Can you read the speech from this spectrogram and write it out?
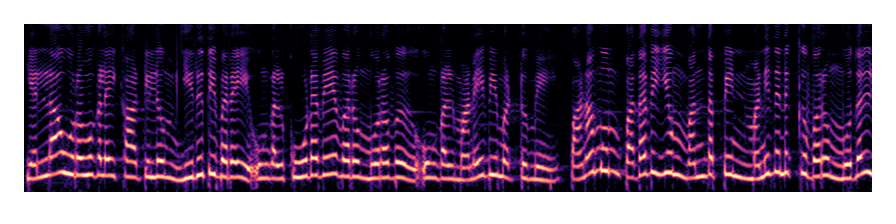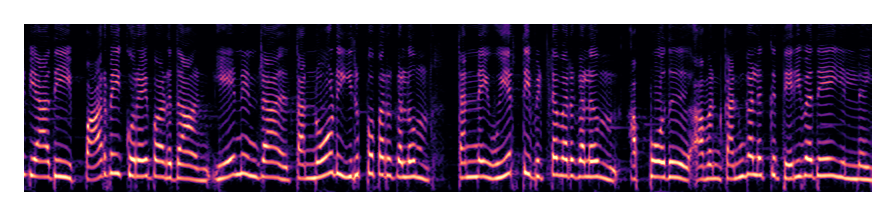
எல்லா உறவுகளை காட்டிலும் இறுதி வரை உங்கள் கூடவே வரும் உறவு உங்கள் மனைவி மட்டுமே. பணமும் பதவியும் வந்தபின் மனிதனுக்கு வரும் முதல் வியாதி பார்வை குறைபாடுதான். ஏனென்றால் தன்னோடு இருப்பவர்களும் தன்னை உயர்த்தி விட்டவர்களும் அப்போது அவன் கண்களுக்கு தெரிவதே இல்லை.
